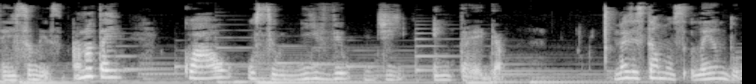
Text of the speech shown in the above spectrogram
É isso mesmo. Anota aí. Qual o seu nível de entrega? Nós estamos lendo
